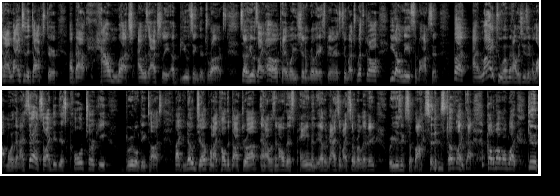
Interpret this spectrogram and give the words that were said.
and I lied to the doctor about how much I was actually abusing the drugs. So he was like, oh, okay, well, you shouldn't really experience too much withdrawal. You don't need Suboxone. But I lied to him, and I was using a lot more than I said, so I did this cold turkey brutal detox. Like no joke, when I called the doctor up and I was in all this pain and the other guys in my sober living were using Suboxone and stuff like that, I called him up, I'm like, dude,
